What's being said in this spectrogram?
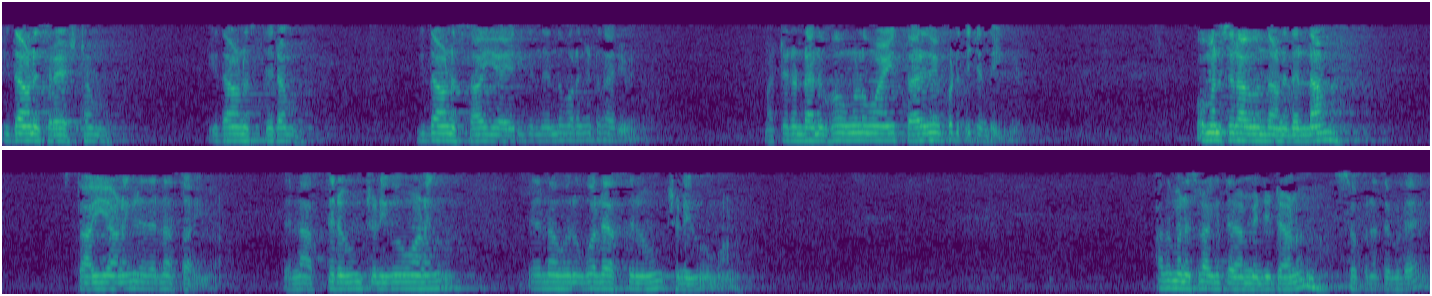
ഇതാണ് ശ്രേഷ്ഠം ഇതാണ് സ്ഥിരം ഇതാണ് സ്ഥായിയായിരിക്കുന്നത് എന്ന് പറഞ്ഞിട്ട് കാര്യമില്ല. മറ്റു രണ്ട് അനുഭവങ്ങളുമായി താരതമ്യപ്പെടുത്തി ചിന്തിക്കുക. അപ്പോൾ മനസ്സിലാകും എന്താണ് ഇതെല്ലാം? സ്ഥായിയാണെങ്കിൽ ഇതെല്ലാം സ്ഥായിയാണ് ഇതെല്ലാം അസ്ഥിരവും ക്ഷണികവുമാണെങ്കിൽ ഇതെല്ലാം ഒരുപോലെ അസ്ഥിരവും ക്ഷണികവുമാണ്. അത് മനസ്സിലാക്കി തരാൻ വേണ്ടിയിട്ടാണ് സ്വപ്നത്തെ ഇവിടെ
